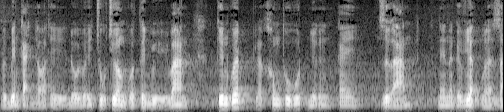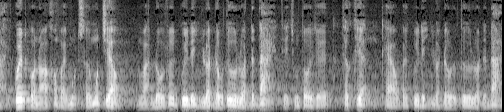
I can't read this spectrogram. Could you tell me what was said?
Và bên cạnh đó thì đối với chủ trương của tỉnh ủy ban, kiên quyết là không thu hút những cái dự án. Nên là cái việc là giải quyết của nó không phải một sớm một chiều. Và đối với quy định luật đầu tư, luật đất đai thì chúng tôi sẽ thực hiện theo cái quy định luật đầu tư, luật đất đai.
